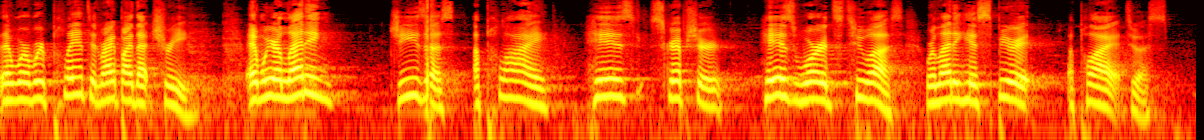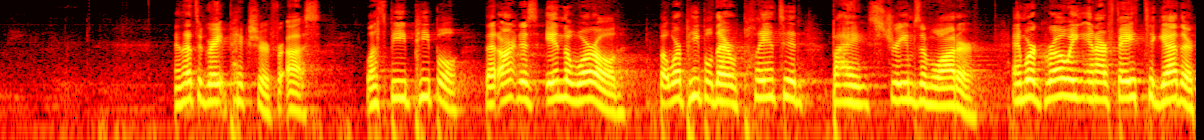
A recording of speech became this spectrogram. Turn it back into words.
that where we're planted right by that tree. And we are letting Jesus apply His Scripture, His words to us. We're letting His Spirit apply it to us. And that's a great picture for us. Let's be people that aren't just in the world, but we're people that are planted by streams of water. And we're growing in our faith together,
